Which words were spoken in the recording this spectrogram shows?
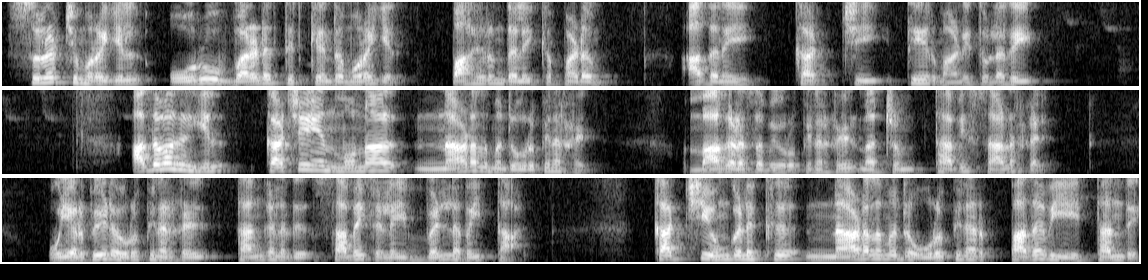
சுழற்சி முறையில் ஒரு வருடத்திற்கென்ற முறையில் பகிர்ந்தளிக்கப்படும். அதனை கட்சி தீர்மானித்துள்ளது. அந்த வகையில் கட்சியின் முன்னாள் நாடாளுமன்ற உறுப்பினர்கள் மாகாண சபை உறுப்பினர்கள் மற்றும் தவிசாளர்கள் உயர்பீட உறுப்பினர்கள் தங்களது சபைகளை வெல்ல வைத்தால் கட்சி உங்களுக்கு நாடாளுமன்ற உறுப்பினர் பதவியை தந்து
